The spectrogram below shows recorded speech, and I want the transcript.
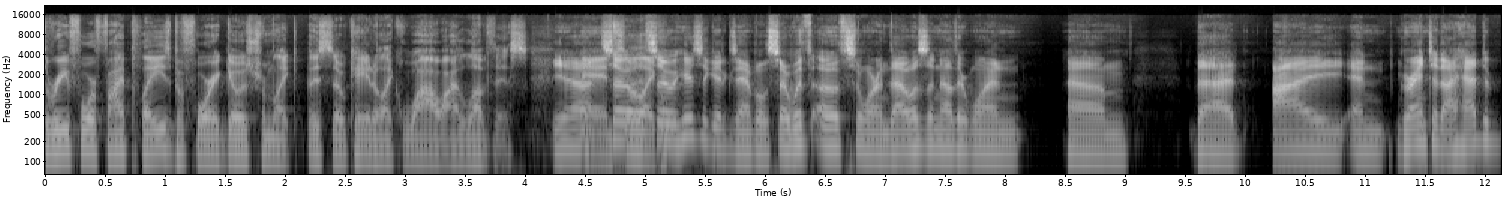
three, four, five plays before it goes from like this is okay to like wow, I love this. Yeah. And so, so, like- so here's a good example. So with Oathsworn, that was another one um, that I and granted I had to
